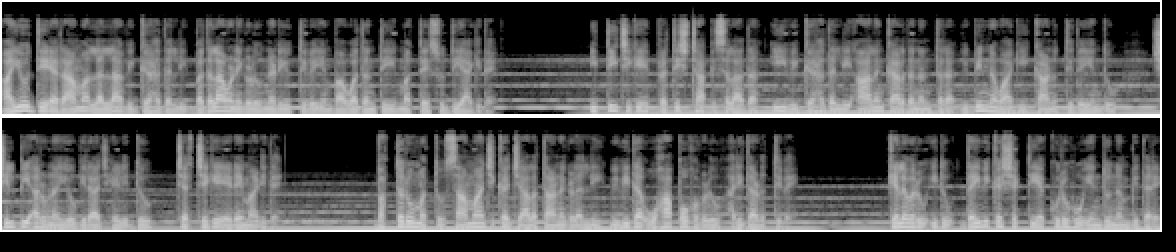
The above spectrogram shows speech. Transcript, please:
ಅಯೋಧ್ಯೆಯ ರಾಮ ಲಲ್ಲಾ ವಿಗ್ರಹದಲ್ಲಿ ಬದಲಾವಣೆಗಳು ನಡೆಯುತ್ತಿವೆ ಎಂಬ ವದಂತಿ ಮತ್ತೆ ಸುದ್ದಿಯಾಗಿದೆ. ಇತ್ತೀಚೆಗೆ ಪ್ರತಿಷ್ಠಾಪಿಸಲಾದ ಈ ವಿಗ್ರಹದಲ್ಲಿ ಅಲಂಕಾರದ ನಂತರ ವಿಭಿನ್ನವಾಗಿ ಕಾಣುತ್ತಿದೆ ಎಂದು ಶಿಲ್ಪಿ ಅರುಣ ಯೋಗಿರಾಜ್ ಹೇಳಿದ್ದು, ಚರ್ಚೆಗೆ ಎಡೆ ಮಾಡಿದೆ. ಭಕ್ತರು ಮತ್ತು ಸಾಮಾಜಿಕ ಜಾಲತಾಣಗಳಲ್ಲಿ ವಿವಿಧ ಊಹಾಪೋಹಗಳು ಹರಿದಾಡುತ್ತಿವೆ. ಕೆಲವರು ಇದು ದೈವಿಕ ಶಕ್ತಿಯ ಕುರುಹು ಎಂದು ನಂಬಿದರೆ,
